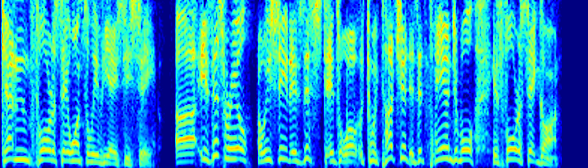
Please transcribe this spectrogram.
Kenton, Florida State wants to leave the ACC. Uh, is this real? Are we seeing? Is this? It's, well, can we touch it? Is it tangible? Is Florida State gone?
